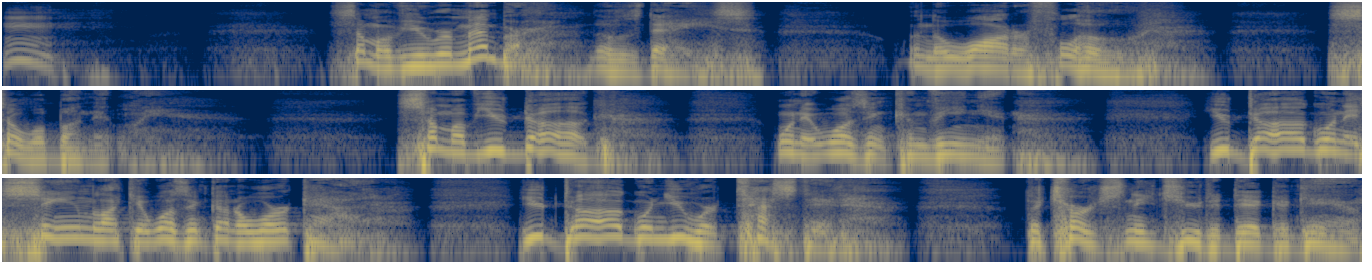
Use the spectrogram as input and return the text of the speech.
Hmm. Some of you remember those days when the water flowed so abundantly. Some of you dug when it wasn't convenient. You dug when it seemed like it wasn't going to work out. You dug when you were tested. The church needs you to dig again.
